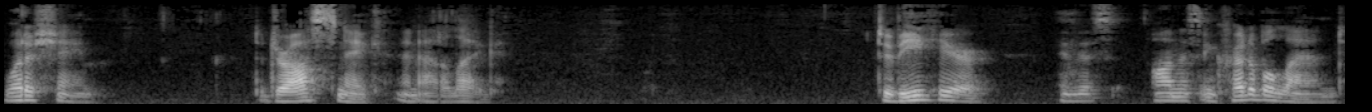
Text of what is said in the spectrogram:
What a shame to draw a snake and add a leg. to be here in this, on this incredible land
